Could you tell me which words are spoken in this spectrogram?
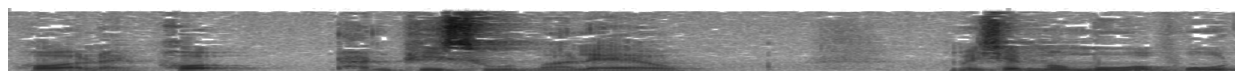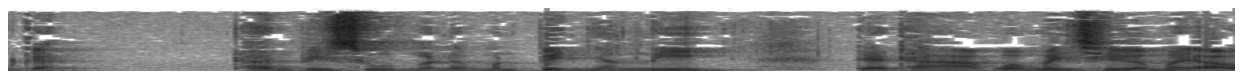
เพราะอะไรเพราะท่านพิสูจน์มาแล้ว ไม่ใช่มามั่วพูดกัน ท่านพิสูจน์มาแล้วมันเป็นอย่างนี้ แต่ถ้าหากว่าไม่เชื่อไม่เอา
